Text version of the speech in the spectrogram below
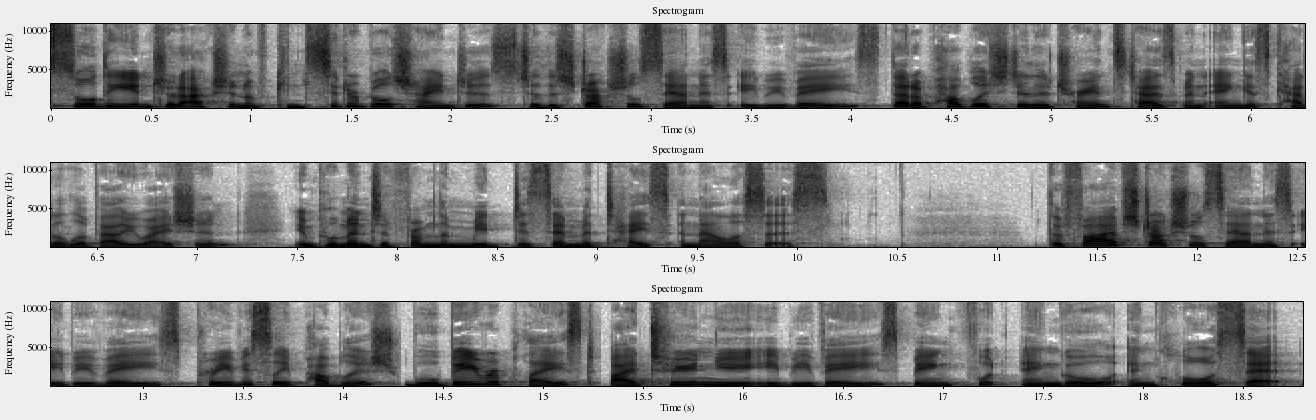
saw the introduction of considerable changes to the structural soundness EBVs that are published in the Trans Tasman Angus Cattle Evaluation, implemented from the mid December TACE analysis. The five structural soundness EBVs previously published will be replaced by two new EBVs being foot angle and claw set.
